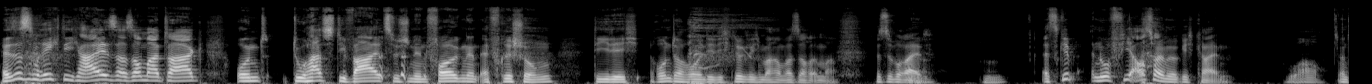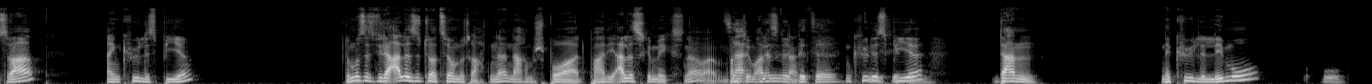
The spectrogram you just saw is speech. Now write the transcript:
Es ist ein richtig heißer Sommertag und du hast die Wahl zwischen den folgenden Erfrischungen, die dich runterholen, die dich glücklich machen, was auch immer. Bist du bereit? Mhm. Es gibt nur vier Auswahlmöglichkeiten. Wow. Und zwar ein kühles Bier, Du musst jetzt wieder alle Situationen betrachten, ne? Nach dem Sport, Party, alles gemixt, ne? Mach Sag dir um alles mir Gedanken. bitte. Ein kühles Bier. Dann eine kühle Limo, Oh.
